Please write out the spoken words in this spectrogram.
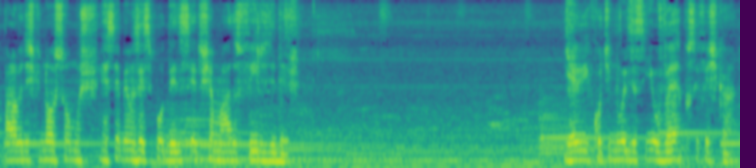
a palavra diz que nós somos, recebemos esse poder de ser chamados filhos de Deus. E aí ele continua, ele diz assim: o Verbo se fez carne.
